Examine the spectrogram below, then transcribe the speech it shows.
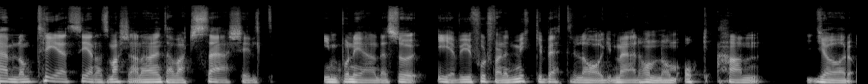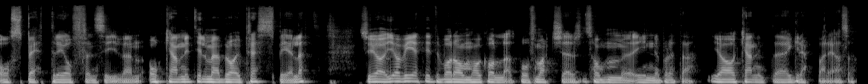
även de tre senaste matcherna när han inte har varit särskilt imponerande, så är vi ju fortfarande ett mycket bättre lag med honom och han gör oss bättre i offensiven och han är till och med bra i pressspelet. Så jag, jag vet inte vad de har kollat på för matcher som är inne på detta. Jag kan inte greppa det alltså.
